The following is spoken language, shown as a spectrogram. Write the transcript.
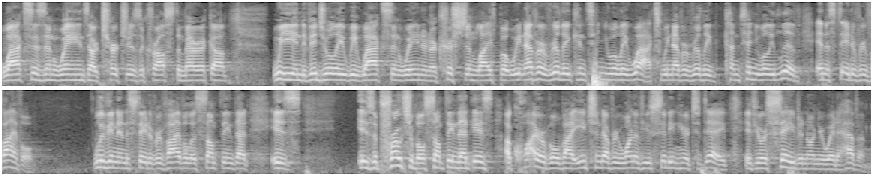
waxes and wanes, our churches across America. We individually, we wax and wane in our Christian life, but we never really continually wax. We never really continually live in a state of revival. Living in a state of revival is something that is, is approachable, something that is acquirable by each and every one of you sitting here today if you're saved and on your way to heaven.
